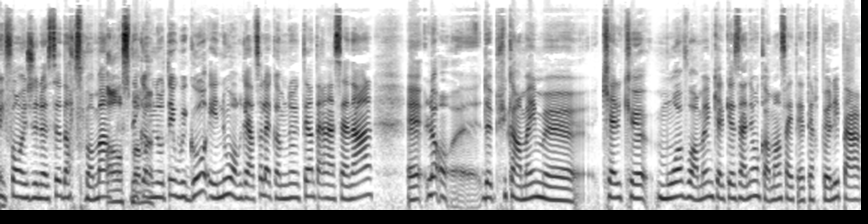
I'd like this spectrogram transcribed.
ils font un génocide en ce moment en ce des communautés ouïghours et nous, on regarde ça, la communauté internationale. Euh, là, euh, depuis quand même quelques mois, voire même quelques années, on commence à être interpellé par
